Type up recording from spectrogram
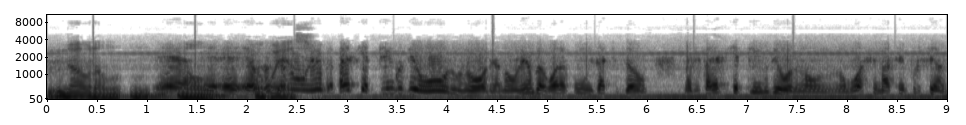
Não, não. É, não, é, é, é não eu, eu, não lembro, parece que é pingo de ouro o nome, eu não lembro agora com exatidão, mas parece que é pingo de ouro, não, não vou afirmar 100%.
